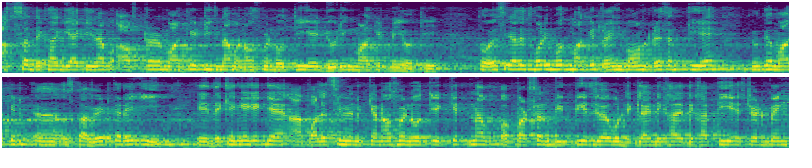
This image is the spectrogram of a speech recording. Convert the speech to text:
अक्सर देखा गया कि जनाब आफ्टर मार्केट ही जनाब अनाउंसमेंट होती है ड्यूरिंग मार्केट नहीं होती। तो इस वजह से थोड़ी बहुत मार्केट रेंज बाउंड रह सकती है, क्योंकि मार्केट उसका वेट करेगी कि देखेंगे कि क्या पॉलिसी में क्या अनाउंसमेंट होती है, कितना परसेंट बी जो है वो डिक्लाइन दिखा, दिखाती है स्टेट बैंक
